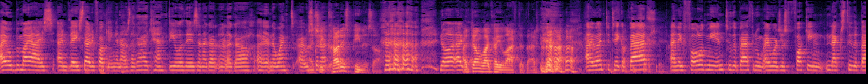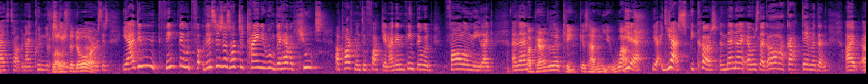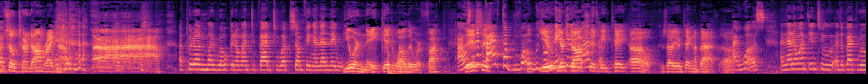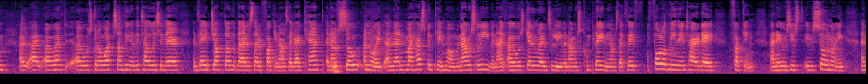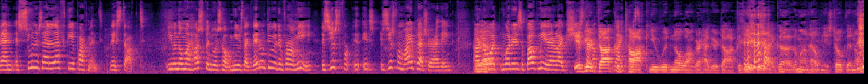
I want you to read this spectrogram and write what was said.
I opened my eyes and they started fucking, and I was like, ah, I can't deal with this, and I got like, oh, and I went. I was and gonna. she cut his penis off. no, I, I don't like how you laughed at that. I went to take a bath and they followed me into the bathroom and were just fucking next to the bathtub and I couldn't Close escape. the door. I was just, yeah, I didn't think they would. Fo- this is a, such a tiny room. They have a huge apartment to fuck in. I didn't think they would follow me like, and then. Apparently, the kink is having you watch. yeah, yeah, yes, because, and then I, I was like, oh, god damn it, and I, I I'm so turned on right now. ah! I put on my rope and I went to bed to watch something, and then they, You were naked while they were fucked. I was This in the is- bathtub. You're You, naked your in the dog should be take. Oh, so you're taking a bath. Oh. I was, and then I went into uh, the bedroom. I, I, I went. I was gonna watch something on the television there, and they jumped on the bed and started fucking. I was like, I can't, and I was so annoyed. And then my husband came home, and I was leaving. I, I was getting ready to leave, and I was complaining. I was like, they followed me the entire day, fucking, and it was just, it was so annoying. And then as soon as I left the apartment, they stopped. Even though my husband was home, he was like, "They don't do it in front of me. It's just for it's it's just for my pleasure. I think. I don't know what what it is about me. They're like, she's if your dog could like this." talk, you would no longer have your dog because you'd be like, oh, "Come on, help me, stroke the nose,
